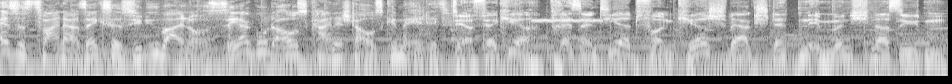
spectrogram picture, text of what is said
Es ist 2 nach 6, es sieht überall noch sehr gut aus, keine Staus gemeldet. Der Verkehr präsentiert von Kirschwerkstätten im Münchner Süden.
